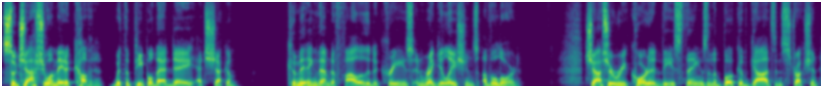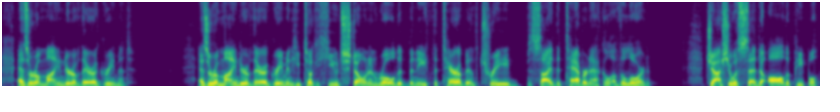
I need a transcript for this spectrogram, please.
So Joshua made a covenant with the people that day at Shechem, committing them to follow the decrees and regulations of the Lord. Joshua recorded these things in the book of God's instruction as a reminder of their agreement. As a reminder of their agreement, he took a huge stone and rolled it beneath the terebinth tree beside the tabernacle of the Lord. Joshua said to all the people,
